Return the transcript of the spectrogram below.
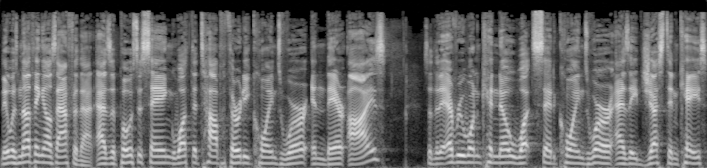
There was nothing else after that, as opposed to saying what the top 30 coins were in their eyes, so that everyone can know what said coins were as a just in case.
